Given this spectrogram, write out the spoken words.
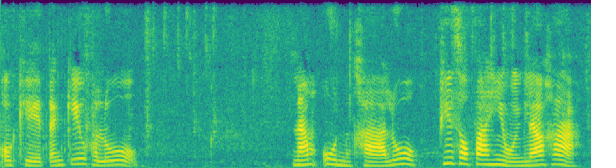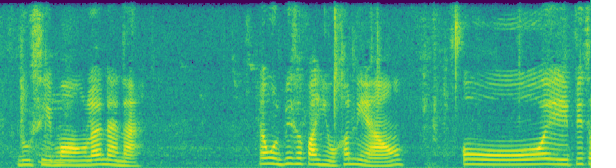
โอเค thank you ค่ะลูก น้ำอุ่นค่ะลูก พี่โซฟาหิวอีกแล้วค่ะ ดูสีมองแล้วน่ะน่ะ น้ำอุ่นพี่โซฟาหิวข้าวเหนียว โอ้ย พี่โซ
